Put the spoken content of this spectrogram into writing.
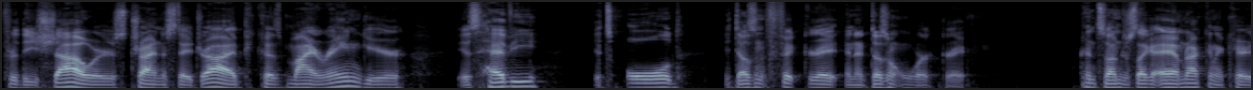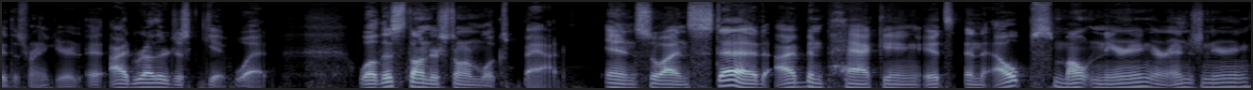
for these showers trying to stay dry because my rain gear is heavy, it's old, it doesn't fit great, and it doesn't work great. And so I'm just like, hey, I'm not going to carry this rain gear. I'd rather just get wet. Well, this thunderstorm looks bad. And so I, instead, I've been packing, it's an Alps mountaineering or engineering.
